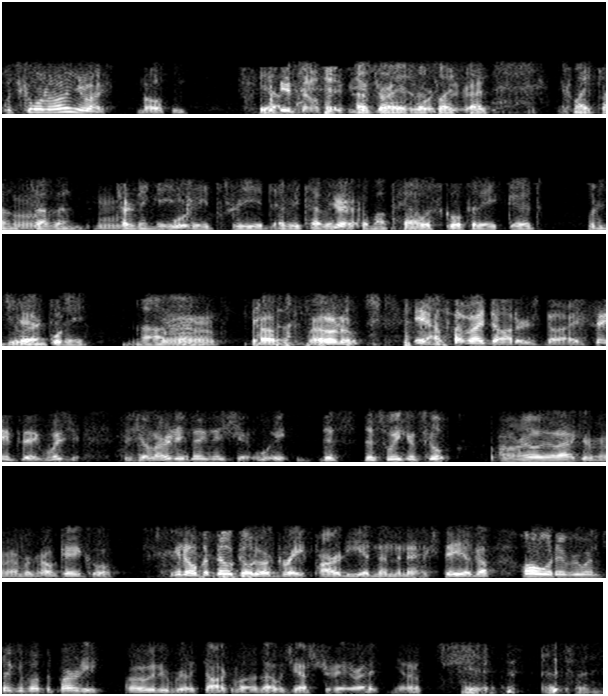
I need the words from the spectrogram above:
What's going on in your life? Nothing. Yeah, you know, that's right. That's like right? my son's uh, seven, mm, turning eight, grade three. And every time I yeah. pick him up, hey, how was school today? Good. What did you yeah, learn today? Nothing. Uh, I don't know. yeah, but my daughter's nine. Same thing. Was you, did you learn anything this year, this this week in school? Oh, really? That I can remember. Okay, cool you know, but they'll go to a great party and then the next day you'll go, oh, what everyone think about the party? Oh, we didn't really talk about it. That was yesterday, right? You know. Yeah, that's funny.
